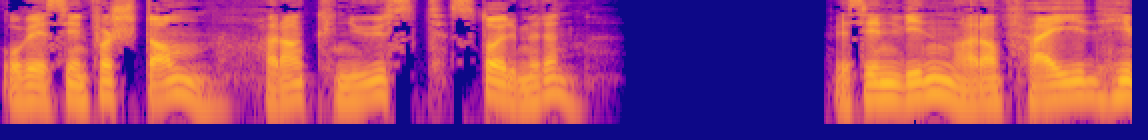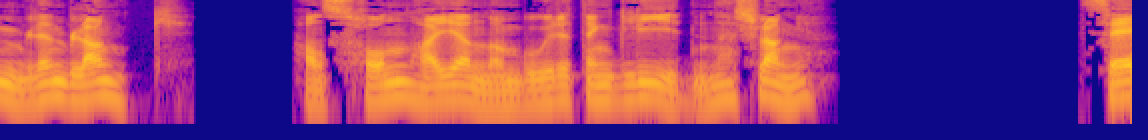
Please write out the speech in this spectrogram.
og ved sin forstand har han knust stormeren. Ved sin vind har han feid himmelen blank, hans hånd har gjennomboret en glidende slange. Se,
